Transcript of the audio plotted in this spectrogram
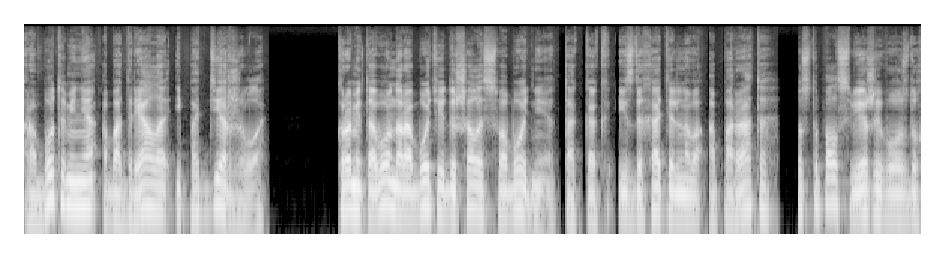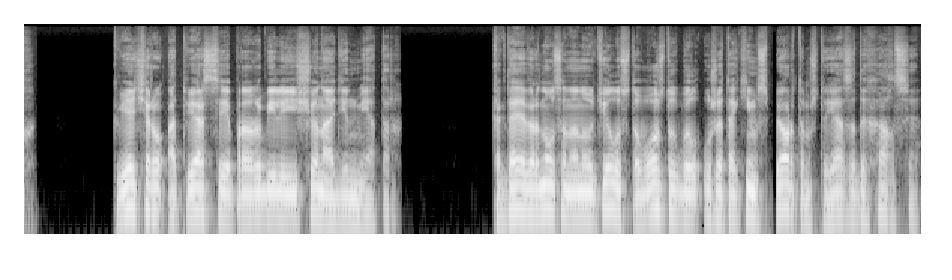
Работа меня ободряла и поддерживала. Кроме того, на работе дышалось свободнее, так как из дыхательного аппарата поступал свежий воздух. К вечеру отверстие прорубили еще на один метр. Когда я вернулся на Наутилус, то воздух был уже таким спёртым, что я задыхался.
